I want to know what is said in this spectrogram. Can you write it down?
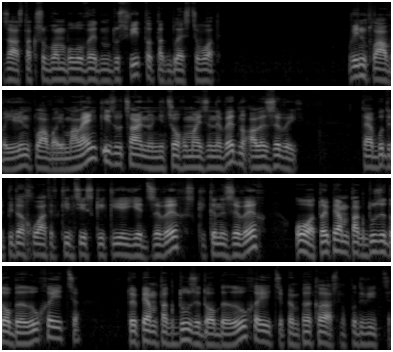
Зараз так, щоб вам було видно до світла, так близько. От. Він плаває, він плаває. Маленький, звичайно, нічого майже не видно, але живий. Треба буде підрахувати в кінці, скільки є живих, скільки неживих. О, той прям так дуже добре рухається. Той прям так дуже добре рухається, прям прекрасно, подивіться.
